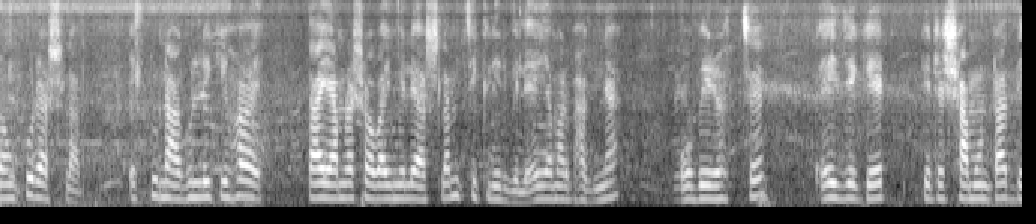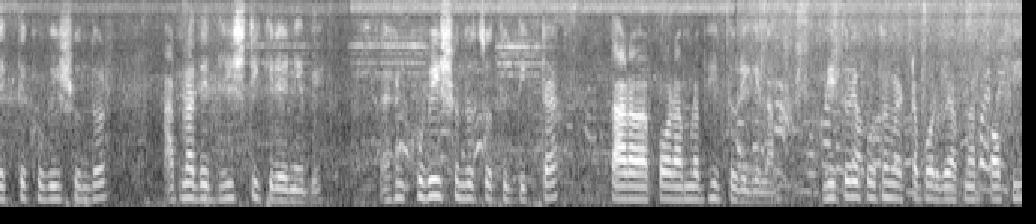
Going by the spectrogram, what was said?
রংপুর আসলাম। একটু না ঘুরলে কি হয়? তাই আমরা সবাই মিলে আসলাম চিকলির বেলে। এই আমার ভাগনা, ও বের হচ্ছে। এই যে গেট, গেটের সামনটা দেখতে খুবই সুন্দর। আপনাদের দৃষ্টি কেড়ে নেবে। এখন খুবই সুন্দর চতুর্দিকটা। তারপর আমরা ভিতরে গেলাম। ভিতরে প্রথম একটা পড়বে আপনার কফি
